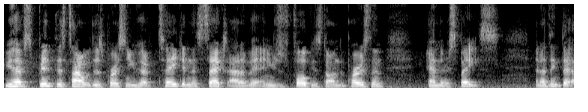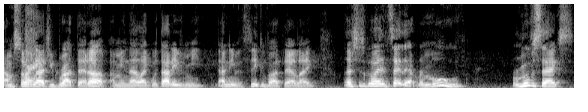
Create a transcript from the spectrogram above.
you have spent this time with this person. You have taken the sex out of it and you just focused on the person and their space and I think that I'm so right. glad you brought that up. I mean, that like without even me, I didn't even think about that. Like, let's just go ahead and say that. Remove, remove sex.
